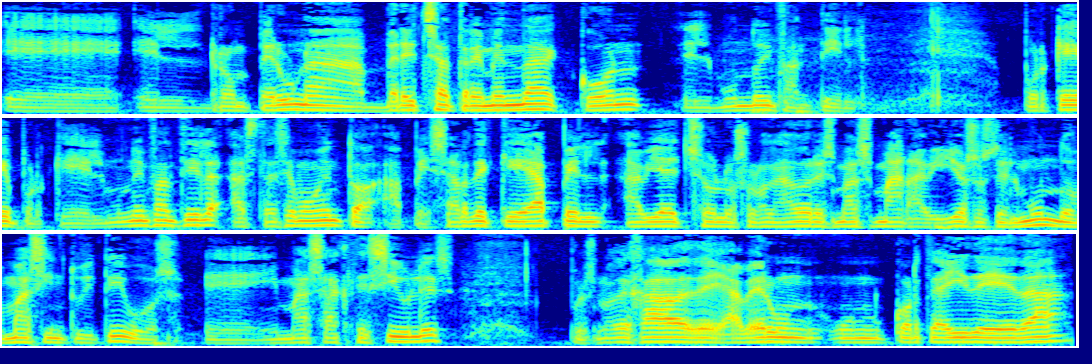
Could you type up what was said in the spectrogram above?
eh, el romper una brecha tremenda con el mundo infantil. ¿Por qué? Porque el mundo infantil hasta ese momento, a pesar de que Apple había hecho los ordenadores más maravillosos del mundo, más intuitivos eh, y más accesibles, pues no dejaba de haber un, corte ahí de edad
